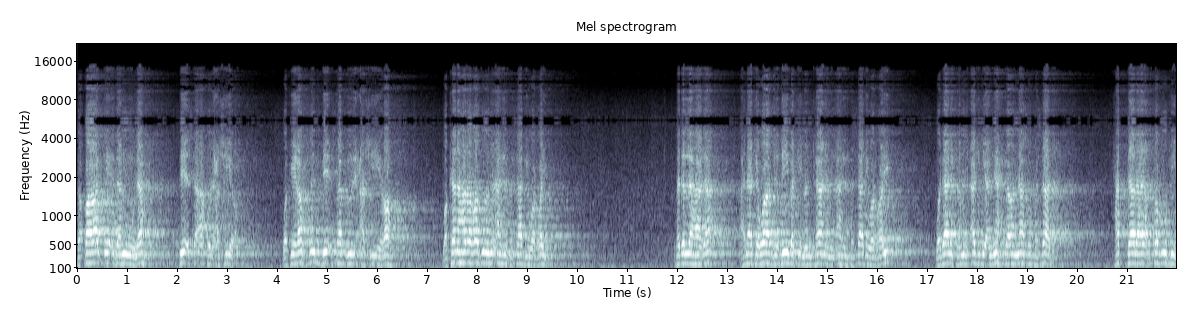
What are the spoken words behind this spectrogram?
فقال ائذنوا له بئس أخو العشيرة. وفي لفظ بئس ابن العشيرة. وكان هذا الرجل من أهل الفساد والريب. فدل هذا على جواز غيبة من كان من أهل الفساد والريب وذلك من أجل أن يحذر الناس فساده حتى لا يغتروا فيه.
